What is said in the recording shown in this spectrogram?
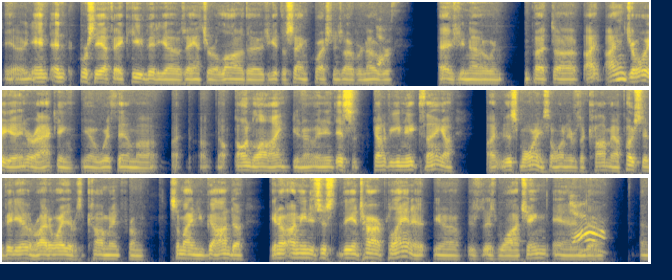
you know, and, and, of course the FAQ videos answer a lot of those. You get the same questions over and over, yes. as you know. And but uh, I, I enjoy interacting, you know, with them uh, uh, online. You know, and it, it's kind of a unique thing. I, I, this morning, someone there was a comment. I posted a video, and right away there was a comment from somebody in Uganda. You know, I mean, it's just the entire planet, you know, is, is watching, and yeah. uh,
